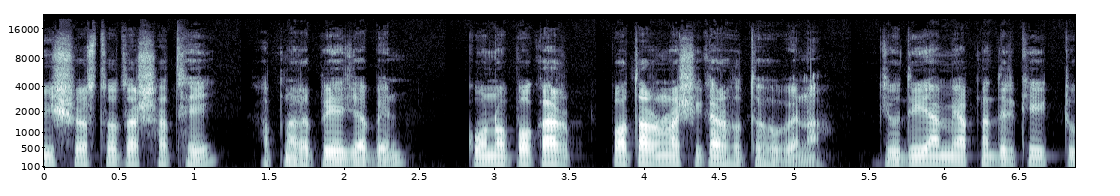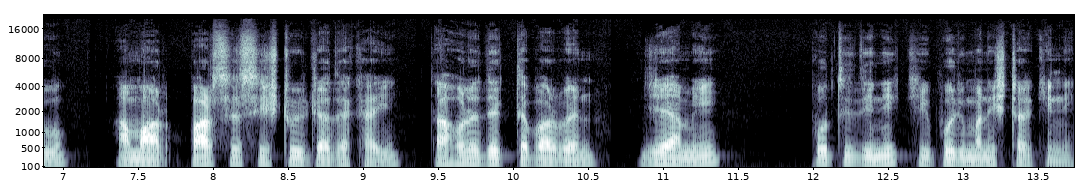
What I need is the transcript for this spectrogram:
বিশ্বস্ততার সাথে আপনারা পেয়ে যাবেন। কোনো প্রকার প্রতারণার শিকার হতে হবে না। যদি আমি আপনাদেরকে একটু আমার পার্সেস হিস্টোরিটা দেখাই, তাহলে দেখতে পারবেন যে আমি প্রতিদিনই কী পরিমাণ স্টার কিনি।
